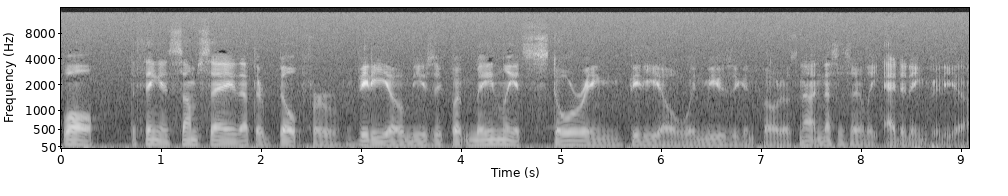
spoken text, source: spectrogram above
well, the thing is, some say that they're built for video, music, but mainly it's storing video and music and photos, not necessarily editing video.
